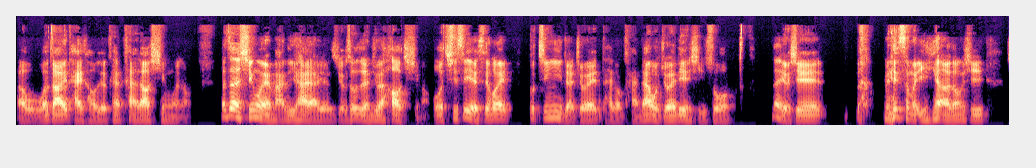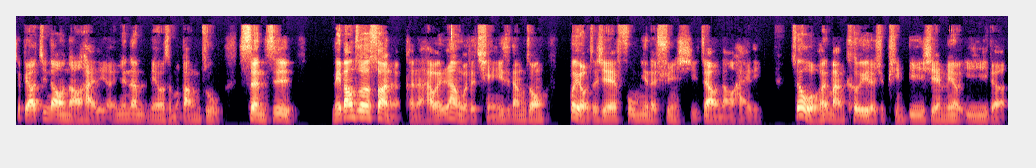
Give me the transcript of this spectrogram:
呃，我只要一抬头就看看得到新闻哦。那这个新闻也蛮厉害的，有有时候人就会好奇嘛。我其实也是会不经意的就会抬头看，但我就会练习说，那有些 没什么营养的东西就不要进到我脑海里了，因为那没有什么帮助，甚至没帮助就算了，可能还会让我的潜意识当中会有这些负面的讯息在我脑海里，所以我会蛮刻意的去屏蔽一些没有意义的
